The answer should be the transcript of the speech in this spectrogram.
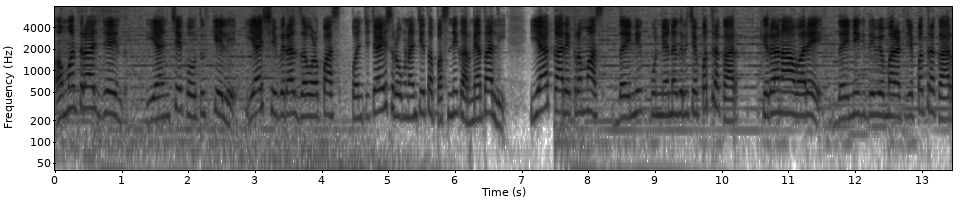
अमतराज जैन यांचे कौतुक केले. या शिबिरात जवळपास पंचेचाळीस रुग्णांची तपासणी करण्यात आली. या कार्यक्रमास दैनिक पुण्यनगरीचे पत्रकार किरण आवारे दैनिक दिव्य मराठीचे पत्रकार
